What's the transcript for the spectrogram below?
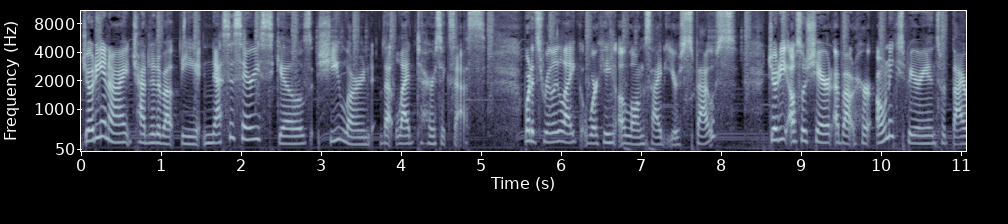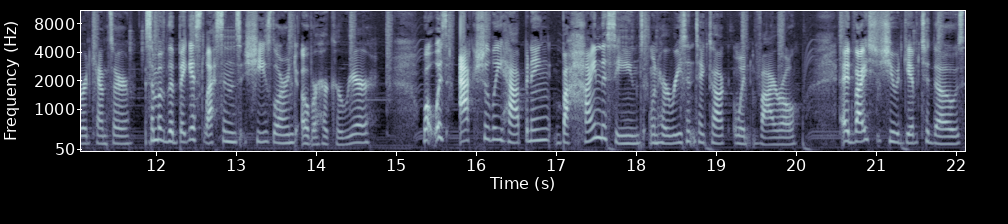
Jody and I chatted about the necessary skills she learned that led to her success, what it's really like working alongside your spouse. Jody also shared about her own experience with thyroid cancer, some of the biggest lessons she's learned over her career, what was actually happening behind the scenes when her recent TikTok went viral, advice she would give to those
